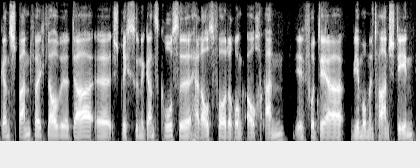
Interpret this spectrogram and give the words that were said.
ganz spannend, weil ich glaube, da äh, sprichst du eine ganz große Herausforderung auch an, äh, vor der wir momentan stehen,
